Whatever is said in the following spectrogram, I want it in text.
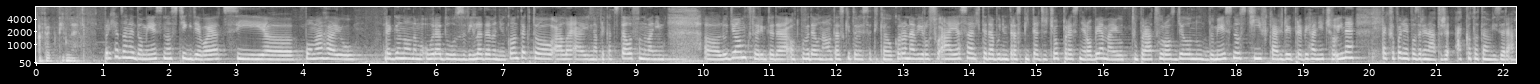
efektívne. Prichádzame do miestnosti, kde vojaci e, pomáhajú regionálnemu úradu s vyhľadávaním kontaktov, ale aj napríklad s telefonovaním e, ľuďom, ktorým teda odpovedajú na otázky, ktoré sa týkajú koronavírusu. A ja sa ich teda budem teraz pýtať, že čo presne robia. Majú tú prácu rozdelenú do miestností, v každej prebieha niečo iné. Tak sa poďme pozrieť na to, že ako to tam vyzerá.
